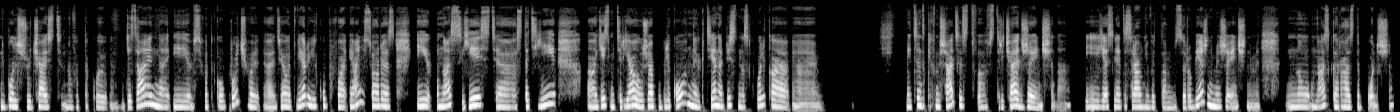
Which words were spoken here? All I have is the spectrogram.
большую часть ну, вот такой дизайна и всего такого прочего э, делают Вера Якупова и Аня Суарес. И у нас есть э, статьи, а, есть материалы уже опубликованные, где написано, сколько э, медицинских вмешательств встречает женщина. И если это сравнивать там с зарубежными женщинами, ну, у нас гораздо больше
